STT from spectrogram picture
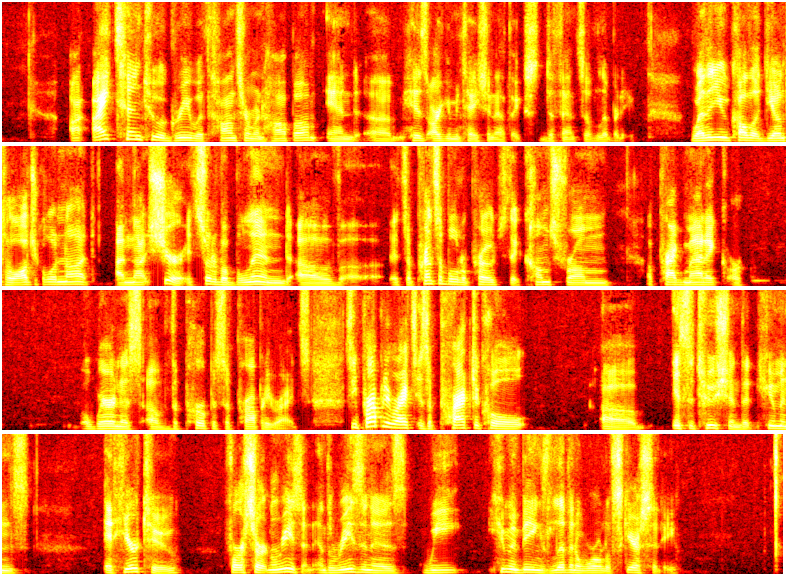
I, I, tend to agree with Hans Hermann Hoppe and uh, his argumentation ethics defense of liberty. Whether you call it deontological or not, I'm not sure. It's sort of a blend of uh, it's a principled approach that comes from a pragmatic or awareness of the purpose of property rights. See, property rights is a practical uh, institution that humans adhere to for a certain reason. And the reason is we human beings live in a world of scarcity,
